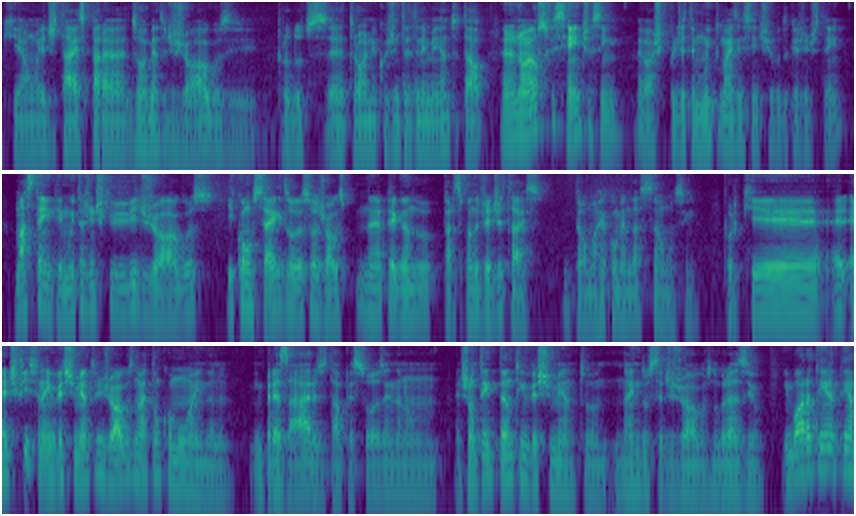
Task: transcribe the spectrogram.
que é um editais para desenvolvimento de jogos e produtos eletrônicos de entretenimento e tal. Eh, não é o suficiente, assim. Eu acho que podia ter muito mais incentivo do que a gente tem. Mas tem, tem muita gente que vive de jogos e consegue desenvolver seus jogos, né, pegando, participando de editais. Então, é uma recomendação, assim. Porque é, é, difícil, né? Investimento em jogos não é tão comum ainda, né? Empresários e tal, pessoas ainda não. A gente não tem tanto investimento na indústria de jogos no Brasil. Embora tenha, tenha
